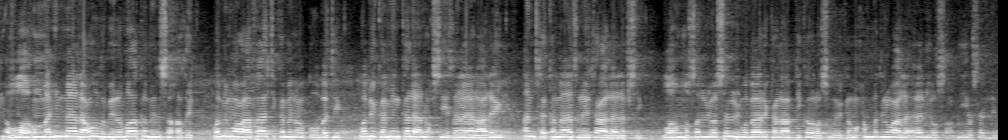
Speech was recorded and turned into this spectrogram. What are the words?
اللهم إنا نعوذ برضاك من سخطك وبمعافاتك من عقوبتك وبك منك لا نحصي ثناء عليك. أنت كما أثنيت على نفسك. اللهم صل وسلم وبارك على عبدك ورسولك محمد وعلى آله وصحبه وسلم.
